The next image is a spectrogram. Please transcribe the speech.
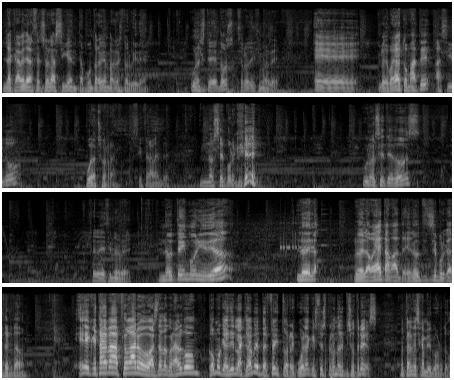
La clave del ascensor es la siguiente. Apúntala bien para que no se te olvide. 172019. Eh, lo de vaya tomate ha sido pura chorra, sinceramente. No sé por qué. 172 019 No tengo ni idea Lo de la, lo de la valla tamate No sé por qué he acertado Eh, ¿qué tal va, Flogaro? ¿Has dado con algo? ¿Cómo? ¿Que decir la clave? Perfecto Recuerda que estoy esperando en el piso 3 No tardes cambio corto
